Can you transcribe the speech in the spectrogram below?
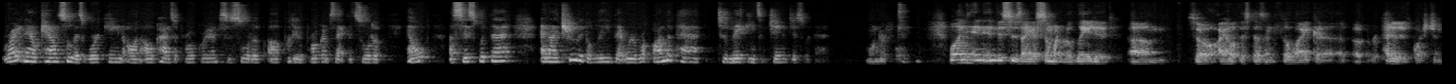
right now, council is working on all kinds of programs to sort of uh, put in programs that could sort of help assist with that. And I truly believe that we're on the path to making some changes with that. Wonderful. Well, and, and, and this is, I guess, somewhat related. Um, so I hope this doesn't feel like a, a, a, repetitive question.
